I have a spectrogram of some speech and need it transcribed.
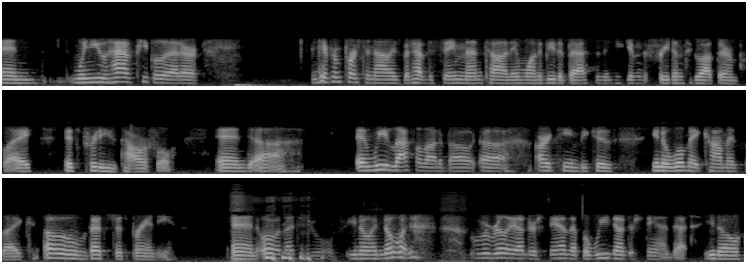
And when you have people that are different personalities but have the same mentality and want to be the best, and then you give them the freedom to go out there and play, it's pretty powerful. And uh, and we laugh a lot about uh, our team because you know we'll make comments like, "Oh, that's just Brandi," and "Oh, that's Jules," you know, and no one will really understand that, but we understand that. You know,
